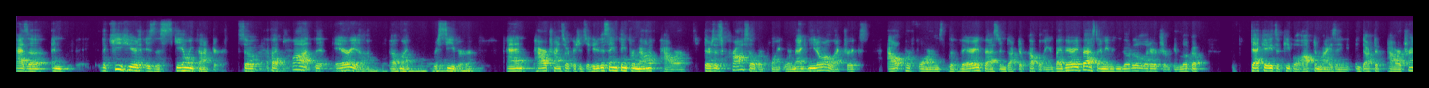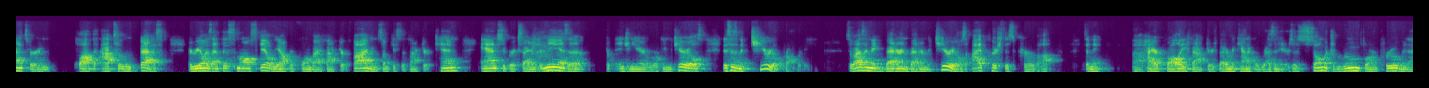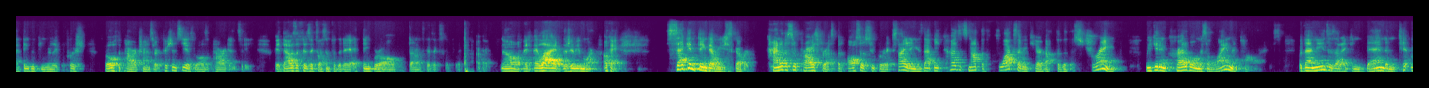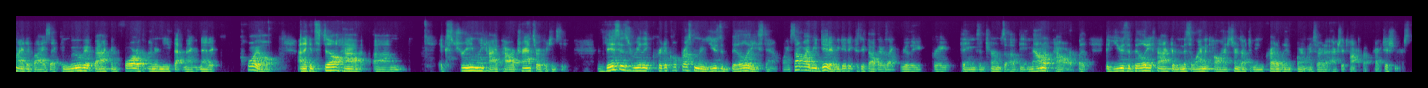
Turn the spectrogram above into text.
as a, and the key here is the scaling factor. So if I plot the area of my receiver and power transfer efficiency, if you do the same thing for amount of power. There's this crossover point where magnetoelectrics outperforms the very best inductive coupling. And by very best, I mean, we can go to the literature, we can look up decades of people optimizing inductive power transfer and plot the absolute best, I realize at this small scale, we outperform by a factor of five, in some cases a factor of 10, and super exciting for me as a engineer working materials, this is material property. So as I make better and better materials, I push this curve up. I make uh, higher quality factors, better mechanical resonators, there's so much room for improvement. And I think we can really push both the power transfer efficiency as well as the power density. Okay, that was a physics lesson for the day. I think we're all done with physics. Okay, no, I, I lied. There's gonna be more. Okay, second thing that we discovered, kind of a surprise for us, but also super exciting, is that because it's not the flux that we care about, but the strength, we get incredible misalignment tolerance. What that means is that I can bend and tip my device. I can move it back and forth underneath that magnetic coil, and I can still have um, extremely high power transfer efficiency. This is really critical for us from a usability standpoint. It's not why we did it. We did it because we thought there was like really great things in terms of the amount of power, but the usability factor, the misalignment tolerance turns out to be incredibly important when we started to actually talk about practitioners.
